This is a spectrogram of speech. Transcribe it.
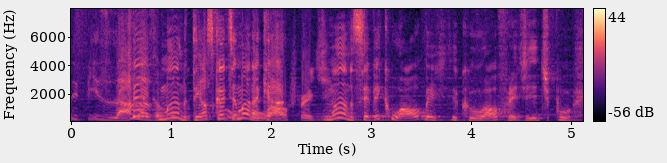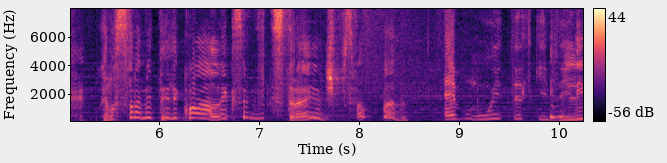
e bizarras. É, mano, tem umas cutscenes- mano, aquela- Alfred, Mano, você vê que o Albert, que o Alfred, tipo, o relacionamento dele com a Alex é muito estranho. Tipo, você fala, mano. é muito esquisito. Ele,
